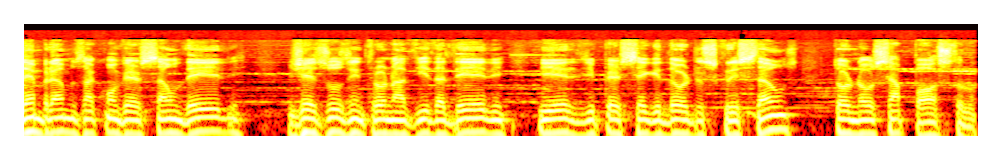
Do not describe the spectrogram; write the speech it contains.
Lembramos a conversão dele Jesus entrou na vida dele e ele, de perseguidor dos cristãos, tornou-se apóstolo.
